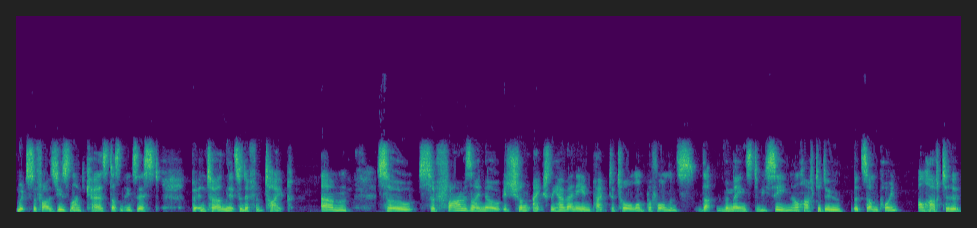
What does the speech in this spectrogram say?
which so far as userland cares, doesn't exist, but internally it's a different type. Um, so, so far as I know, it shouldn't actually have any impact at all on performance. That remains to be seen. I'll have to do, at some point, I'll have to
